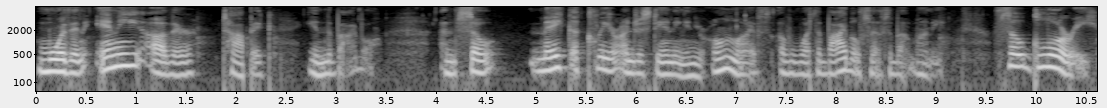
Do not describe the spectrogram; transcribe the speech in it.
more than any other topic in the Bible. And so make a clear understanding in your own lives of what the Bible says about money. So, glory.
